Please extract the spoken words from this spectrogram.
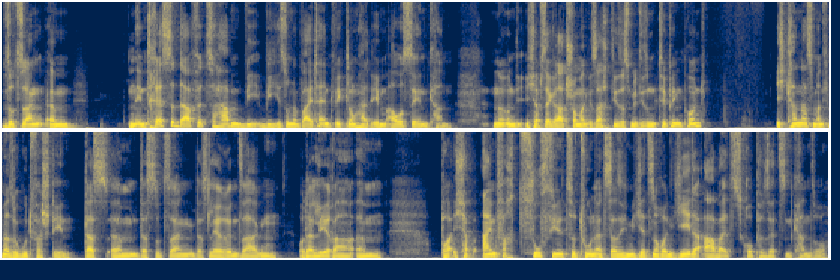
sozusagen ähm, ein Interesse dafür zu haben, wie, wie so eine Weiterentwicklung halt eben aussehen kann. Ne? Und ich habe es ja gerade schon mal gesagt, dieses mit diesem Tipping Point. Ich kann das manchmal so gut verstehen, dass, ähm, dass sozusagen, dass Lehrerinnen sagen oder Lehrer, ähm, boah, ich habe einfach zu viel zu tun, als dass ich mich jetzt noch in jede Arbeitsgruppe setzen kann, so.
